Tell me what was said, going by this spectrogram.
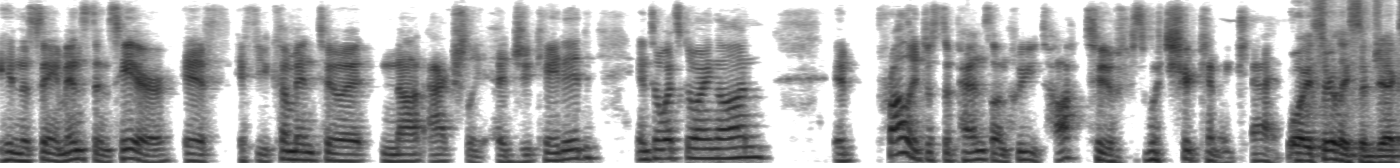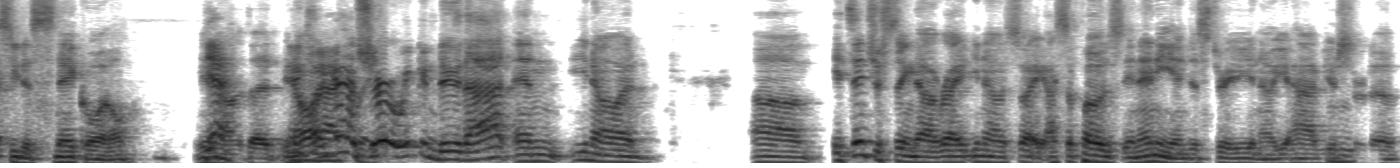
in the same instance here, if if you come into it not actually educated into what's going on, it probably just depends on who you talk to is what you're going to get. well it certainly subjects you to snake oil you Yeah, know that you know "Oh, yeah sure we can do that and you know and um, it's interesting though right you know so I, I suppose in any industry you know you have your Mhm. sort of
